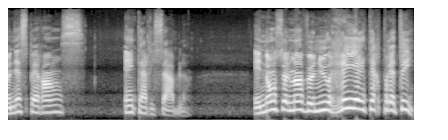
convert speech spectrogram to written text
une espérance intarissable, est non seulement venu réinterpréter,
